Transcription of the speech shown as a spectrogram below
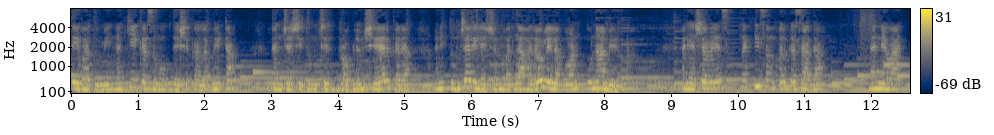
तेव्हा तुम्ही नक्की एका समुपदेशकाला भेटा. त्यांच्याशी तुमचे प्रॉब्लेम शेअर करा आणि तुमच्या रिलेशन मधला हरवलेला बॉन्ड पुन्हा मिळवा. आणि अशा वेळेस नक्की संपर्क साधा. धन्यवाद.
